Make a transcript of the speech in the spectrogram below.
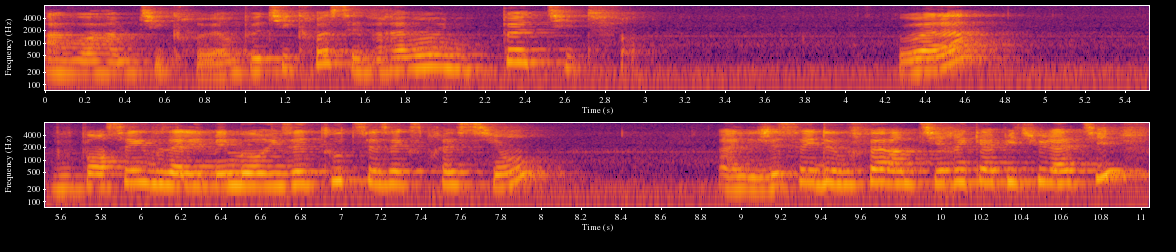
avoir un petit creux. Un petit creux, c'est vraiment une petite faim. Voilà? Vous pensez que vous allez mémoriser toutes ces expressions? Allez, j'essaye de vous faire un petit récapitulatif.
